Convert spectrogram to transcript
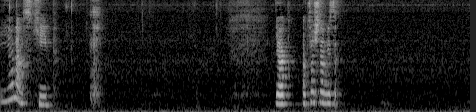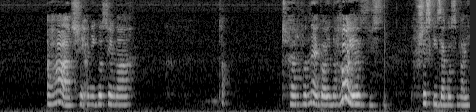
Ja dam skip. Jak, a ktoś nam jest... Aha, czyli oni głosują na... To... Czerwonego i na... O Jezus! Wszystkich zagłosowali.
